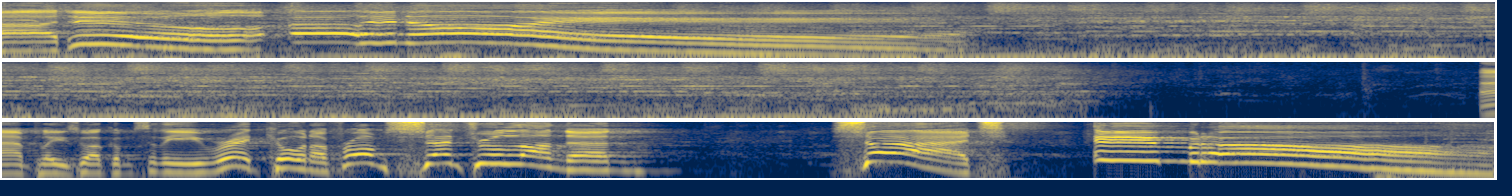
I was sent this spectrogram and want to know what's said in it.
Adil Alhinai. And please welcome to the red corner from central London, Saj Imran.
